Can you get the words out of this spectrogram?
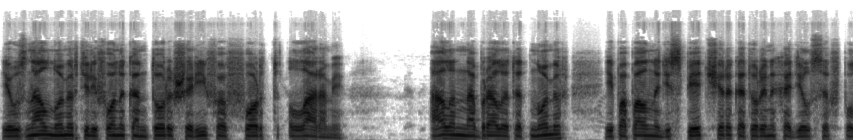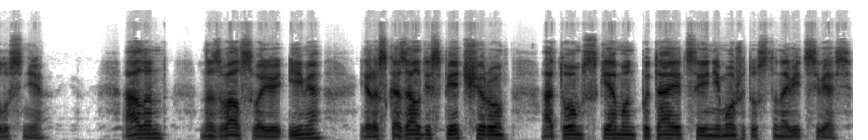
и узнал номер телефона конторы шерифа Форт Ларами. Алан набрал этот номер и попал на диспетчера, который находился в полусне. Алан назвал свое имя и рассказал диспетчеру о том, с кем он пытается и не может установить связь.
